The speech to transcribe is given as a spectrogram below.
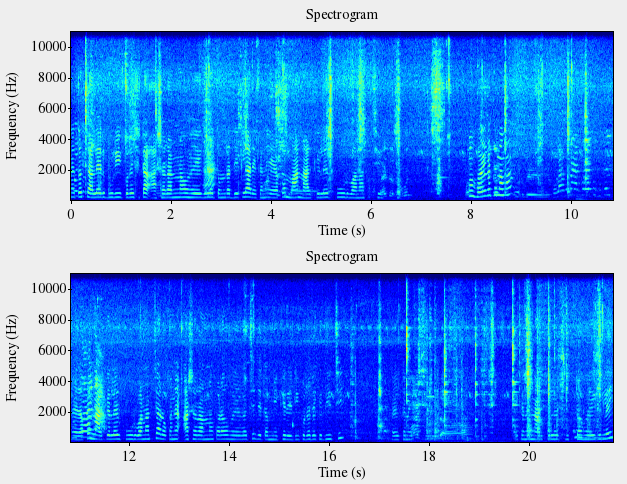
এখানে তো চালের গুঁড়ি করে সেটা আশা রান্নাও হয়ে গেলে। তোমরা দেখলে, আর এখানে এরকম মা নারকেলের পুর বানাচ্ছে। হয়ে গেছে না মা? এরকম নারকেলের পুর বানাচ্ছে, আর ওখানে আশা রান্না করাও হয়ে গেছে, যেটা মেখে রেডি করে রেখে দিয়েছি। এখানে এখানে নারকেলের পুরটা হয়ে গেলেই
